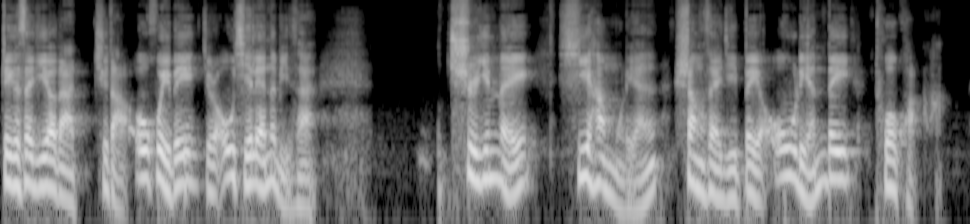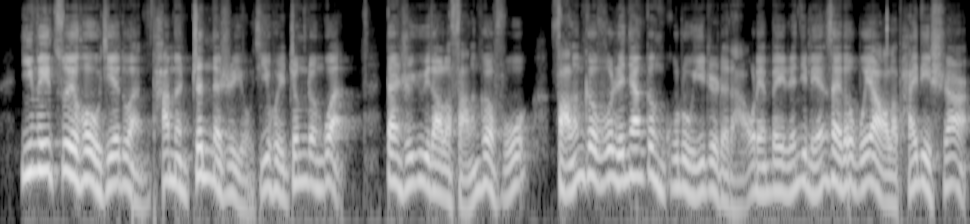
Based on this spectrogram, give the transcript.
这个赛季要打去打欧会杯，就是欧协联的比赛，是因为西汉姆联上赛季被欧联杯拖垮。因为最后阶段他们真的是有机会争正冠，但是遇到了法兰克福，法兰克福人家更孤注一掷的打欧联杯，人家联赛都不要了，排第十二，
